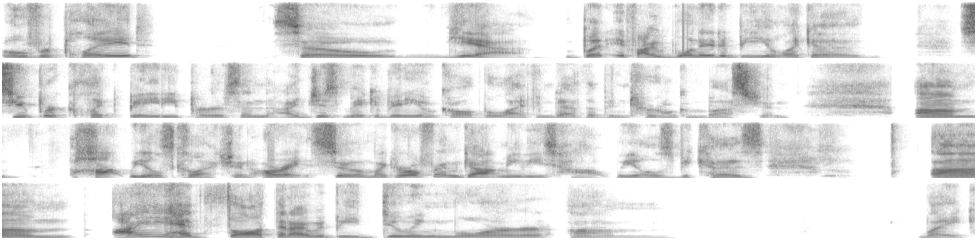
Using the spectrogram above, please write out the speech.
overplayed. So yeah, but if I wanted to be like a super clickbaity person, I just make a video called "The Life and Death of Internal Combustion." Um, Hot Wheels collection. All right, so my girlfriend got me these Hot Wheels because um I had thought that I would be doing more um like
